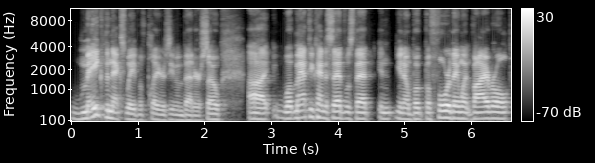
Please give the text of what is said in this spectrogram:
make the next wave of players even better. So, uh, what Matthew kind of said was that in you know, but before they went viral,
